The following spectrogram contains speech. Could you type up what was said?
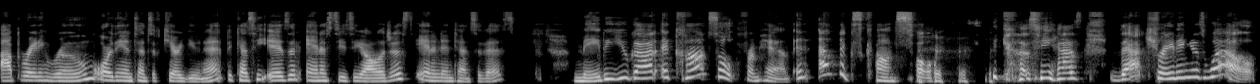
operating room or the intensive care unit because he is an anesthesiologist and an intensivist. Maybe you got a consult from him, an ethics consult, because he has that training as well.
